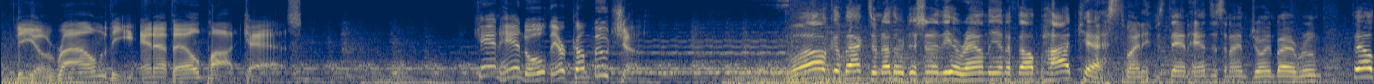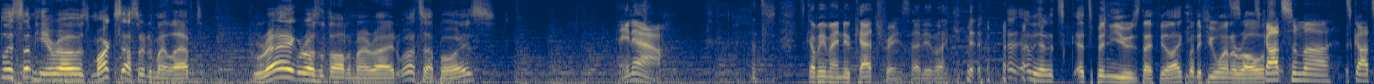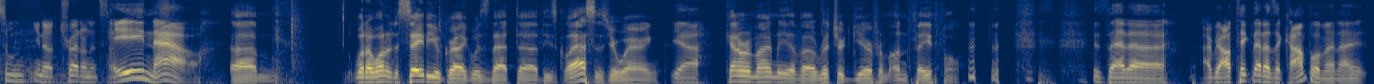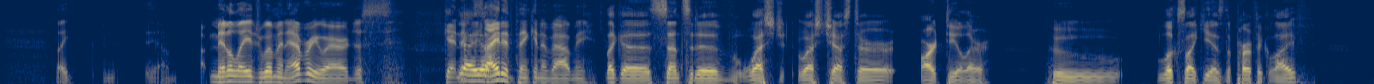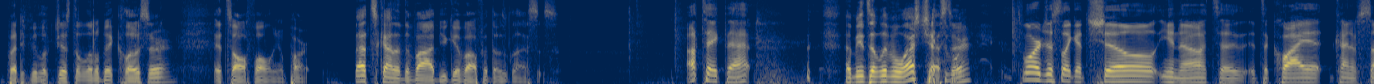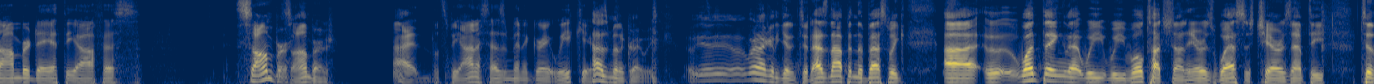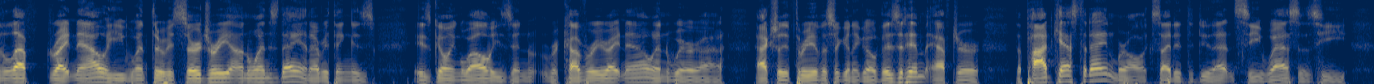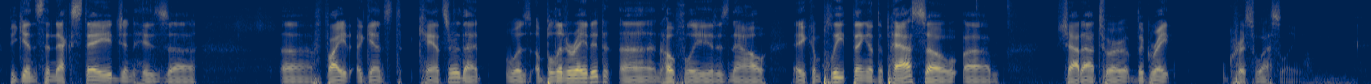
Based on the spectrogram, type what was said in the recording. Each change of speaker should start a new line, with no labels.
The Around the NFL podcast. Can't handle their kombucha.
Welcome back to another edition of the Around the NFL podcast. My name is Dan Hanzus, and I am joined by a room filled with some heroes. Mark Sessler to my left, Greg Rosenthal to my right. What's up, boys?
Hey now. It's, it's gonna be my new catchphrase. How do you like it?
I mean, it's it's been used. I feel like, but if you want to roll,
It's
with
got some, uh, it's got some, you know, tread on its.
hey now.
Um, what I wanted to say to you, Greg, was that uh, these glasses you're wearing
Yeah.
kind of remind me of uh, Richard Gere from Unfaithful.
Is that uh? I mean, I'll take that as a compliment. I like you know, middle-aged women everywhere just getting
Yeah, yeah.
excited thinking about me.
like a sensitive West Westchester art dealer who looks like he has the perfect life, but if you look just a little bit closer, it's all falling apart. That's kind of the vibe you give off with those glasses.
I'll take that.
That means I live in Westchester.
It's more just like a chill, you know. It's a it's a quiet, kind of somber day at the office.
Somber.
Somber.
All right, let's be honest. Hasn't been a great week here.
Hasn't been a great week. We're not going to get into it. Has not been the best week. Uh, uh, one thing that we, we will touch on here is Wes. His chair is empty to the left right now. He went through his surgery on Wednesday, and everything is is going well. He's in recovery right now, and we're uh, actually the three of us are going to go visit him after the podcast today, and we're all excited to do that and see Wes as he begins the next stage in his uh, uh, fight against cancer that was obliterated, uh, and hopefully it is now a complete thing of the past. So, um, shout out to our, the great Chris Wesseling.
